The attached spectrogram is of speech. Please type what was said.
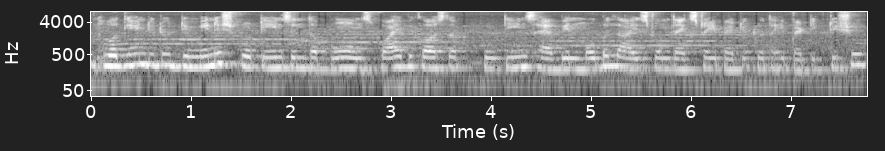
now again due to diminished proteins in the bones. Why? Because the proteins have been mobilized from the extrahepatic to the hepatic tissue.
